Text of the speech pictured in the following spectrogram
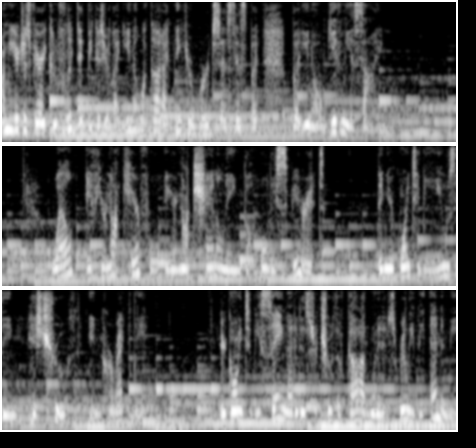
I mean, you're just very conflicted because you're like, you know what, God, I think your word says this, but, but you know, give me a sign. Well, if you're not careful and you're not channeling the Holy Spirit, then you're going to be using His truth incorrectly. You're going to be saying that it is the truth of God when it is really the enemy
